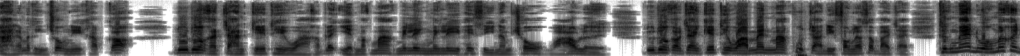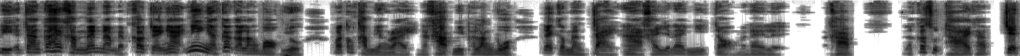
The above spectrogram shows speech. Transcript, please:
อ่าแล้วมาถึงช่วงนี้ครับก็ ดูดวงกับอาจารย์เกตเทวาครับละเอียดมากๆ ไม่เร่งไม่รีบให้สีนำโชคว้าวเลย ดูดวงกับอาจารย์เกตเทวาแม่นมากพูดจาดีฟังแล้วสบายใจ ถึงแม้ดวงไม่ค่อยดีอาจารย์ก็ให้คำแนะนำแบบเข้าใจง่าย นี่ไงก็กำลังบอกอยู่ ว่าต้องทำอย่างไรนะครับ มีพลังบวกได้กำลังใจอ่าใครจะได้อย่างนี้จองมาได้เลยนะครับ แล้วก็สุดท้ายครับเจ็ด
